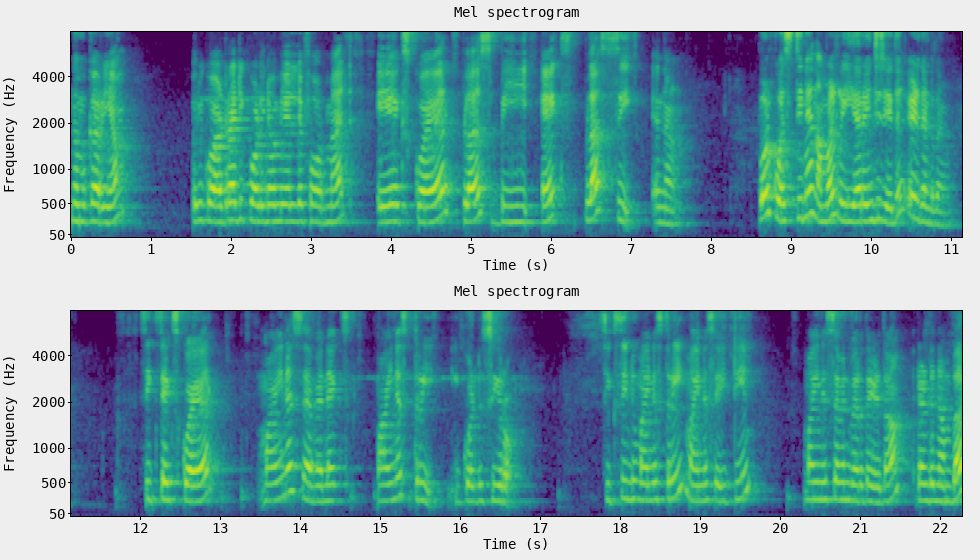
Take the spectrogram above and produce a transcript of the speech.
നമുക്കറിയാം ഒരു ക്വാഡ്രാറ്റിക് പോളിനോമിയലിന്റെ format a x square plus b x plus c എന്നാണ്. അപ്പോൾ ക്വസ്റ്റിനെ നമ്മൾ റീഅറേഞ്ച് ചെയ്ത് എഴുതേണ്ടതാണ്. Six x square minus seven x minus three equal to zero six into minus three minus eighteen minus seven വെറുതെ എഴുതാം. രണ്ട് നമ്പർ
